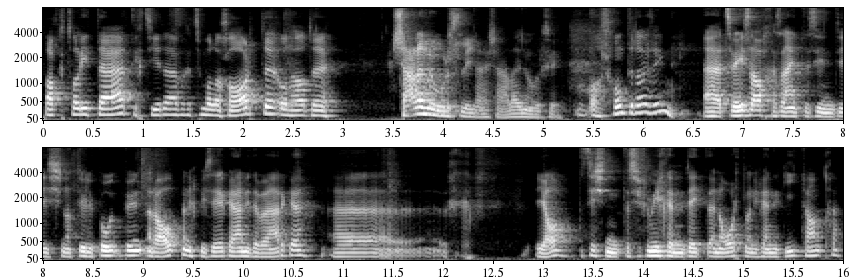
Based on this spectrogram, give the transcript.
Aktualität. Ich ziehe da einfach jetzt mal eine Karte und habe Schellenursli. Nur so. Was kommt dir da in Sinn? Äh, zwei Sachen. Das eine sind, ist natürlich Bündner Alpen. Ich bin sehr gerne in den Bergen. Äh, ich, ja, das ist, ein, das ist für mich ein, dort ein Ort, wo ich Energie tanke.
